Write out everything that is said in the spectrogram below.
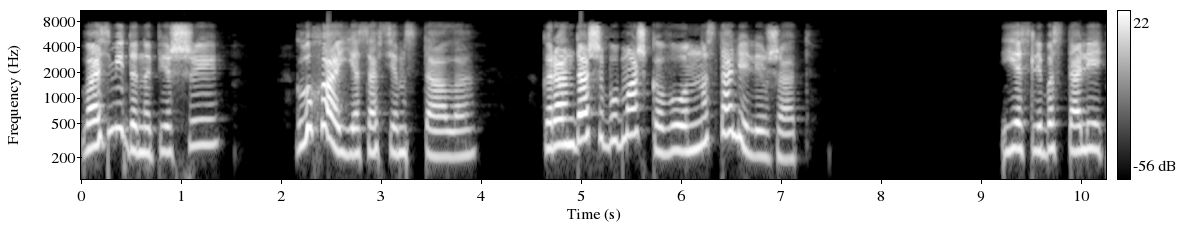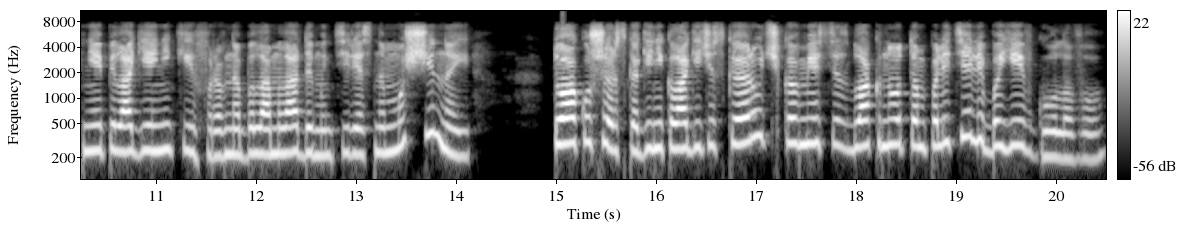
возьми да напиши. Глухая я совсем стала. Карандаш и бумажка вон на столе лежат. Если бы столетняя Пелагея Никифоровна была молодым интересным мужчиной, то акушерско-гинекологическая ручка вместе с блокнотом полетели бы ей в голову.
